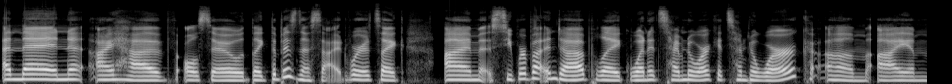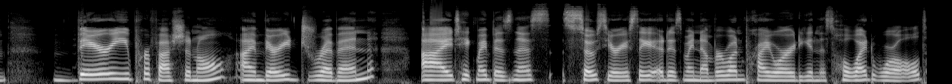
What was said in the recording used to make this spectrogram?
And then I have also like the business side where it's like I'm super buttoned up. Like when it's time to work, it's time to work. Um, I am very professional. I'm very driven. I take my business so seriously. It is my number one priority in this whole wide world.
